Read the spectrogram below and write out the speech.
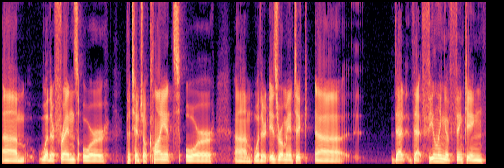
um, whether friends or potential clients or um, whether it is romantic uh, that that feeling of thinking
